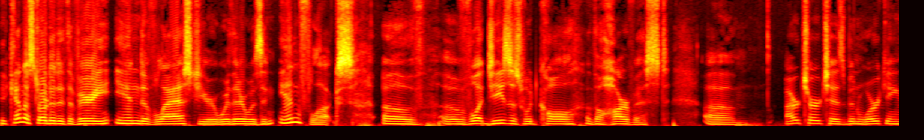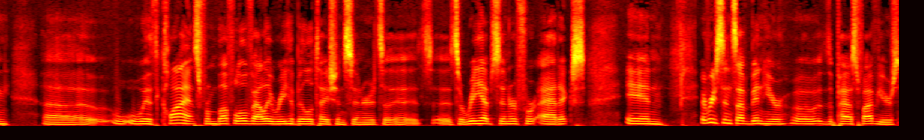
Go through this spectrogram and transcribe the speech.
It kind of started at the very end of last year where there was an influx of, of what Jesus would call the harvest. Um, our church has been working uh, with clients from Buffalo Valley Rehabilitation Center. It's a it's it's a rehab center for addicts, and ever since I've been here, uh, the past five years,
